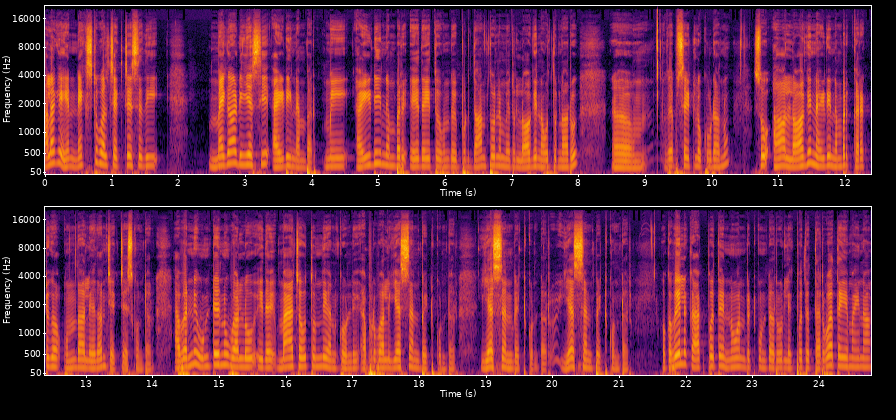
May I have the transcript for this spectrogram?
అలాగే నెక్స్ట్ వాళ్ళు చెక్ చేసేది మెగా డిఎస్సి ఐడి నెంబర్. మీ ఐడి నెంబర్ ఏదైతే ఉందో ఇప్పుడు దాంతోనే మీరు లాగిన్ అవుతున్నారు. వెబ్సైట్లో కూడాను. సో ఆ లాగిన్ ఐడి నెంబర్ కరెక్ట్గా ఉందా లేదా అని చెక్ చేసుకుంటారు. అవన్నీ ఉంటేను వాళ్ళు ఇది మ్యాచ్ అవుతుంది అనుకోండి అప్పుడు వాళ్ళు ఎస్ అని పెట్టుకుంటారు. ఎస్ అని పెట్టుకుంటారు. ఎస్ అని పెట్టుకుంటారు. ఒకవేళ కాకపోతే నో అని పెట్టుకుంటారు లేకపోతే తర్వాత ఏమైనా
